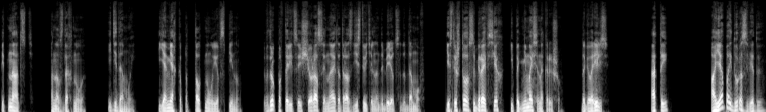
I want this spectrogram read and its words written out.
«Пятнадцать», — она вздохнула. «Иди домой». Я мягко подтолкнул ее в спину. Вдруг повторится еще раз, и на этот раз действительно доберется до домов. Если что, собирай всех и поднимайся на крышу. Договорились? А ты? А я пойду разведаю.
